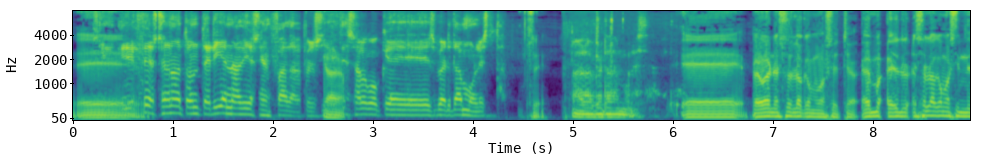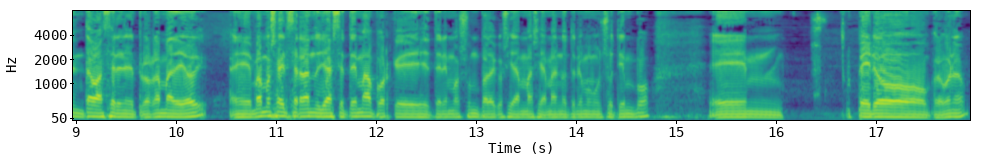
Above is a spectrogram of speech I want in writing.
eh, Si dices una tontería, nadie se enfada, pero si Claro. dices algo que es verdad, molesta. sí. Ah, la verdad molesta. Eh, pero bueno, eso es lo que hemos hecho. Eh, Eso es lo que hemos intentado hacer en el programa de hoy. Eh, vamos a ir cerrando ya este tema porque tenemos un par de cosillas más y además no tenemos mucho tiempo. Eh, pero, pero bueno,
